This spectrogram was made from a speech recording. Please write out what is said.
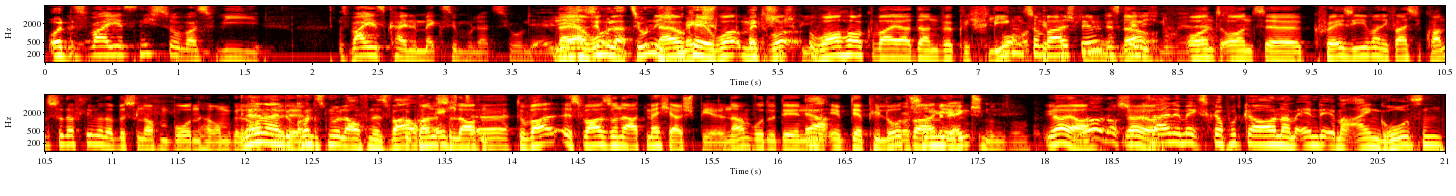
Und- es war jetzt nicht sowas wie. Es war jetzt keine Mac-Simulation. Ja, Simulation nicht, Na, okay, Mac- War, mit War. Warhawk war ja dann wirklich Fliegen Warhawk zum Beispiel. fliegen. Das ne? kenn ich noch, ja, Und, ja. und äh, Crazy Ivan, ich weiß nicht, konntest du da fliegen oder bist du noch auf dem Boden herumgelaufen? Nein, nein, mit du dem- konntest nur laufen. Es war Du auch konntest echt, nur laufen. Äh, du war, es war so eine Art Mecha-Spiel, ne? wo du den, Ja. der Pilot Aber schon war. mit eben- Action und so. Ja, ja. ja, noch so kleine Max kaputt gehauen, am Ende immer einen großen.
